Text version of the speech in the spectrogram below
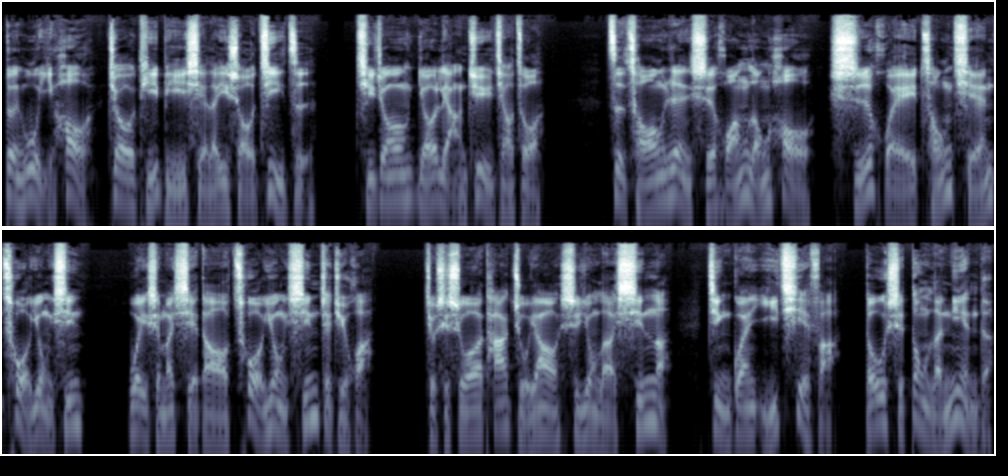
顿悟以后，就提笔写了一首偈子，其中有两句叫做：“自从认识黄龙后，实悔从前错用心。”为什么写到错用心这句话？就是说他主要是用了心了，静观一切法都是动了念的。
